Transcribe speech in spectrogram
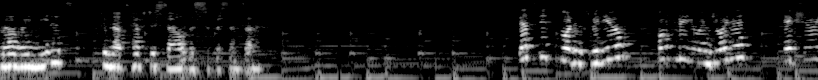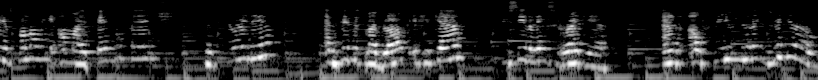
Mallory needed to not have to sell the supercenter. That's for this video. Hopefully you enjoyed it. Make sure you follow me on my Facebook page, Sims 2 Idea, and visit my blog if you can. You see the links right here. And I'll see you in the next video.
